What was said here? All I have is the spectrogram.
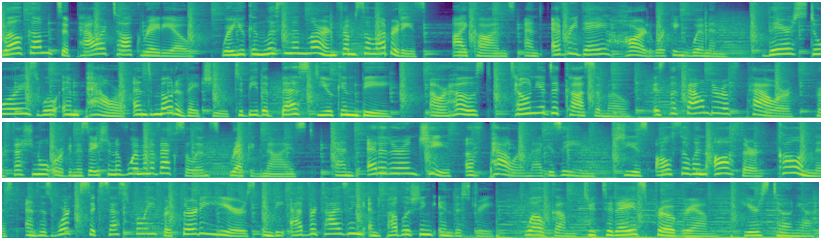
Welcome to Power Talk Radio, where you can listen and learn from celebrities, icons, and everyday hardworking women. Their stories will empower and motivate you to be the best you can be. Our host, Tonia DeCosimo, is the founder of Power, professional organization of women of excellence recognized, and editor in chief of Power magazine. She is also an author, columnist, and has worked successfully for 30 years in the advertising and publishing industry. Welcome to today's program. Here's Tonia.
